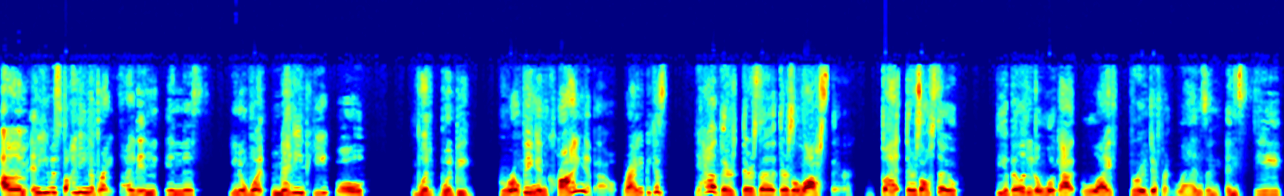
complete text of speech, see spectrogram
Um, and he was finding the bright side in, in this you know, what many people would, would be groping and crying about, right? Because yeah, there's, there's a, there's a loss there, but there's also the ability to look at life through a different lens and, and see,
